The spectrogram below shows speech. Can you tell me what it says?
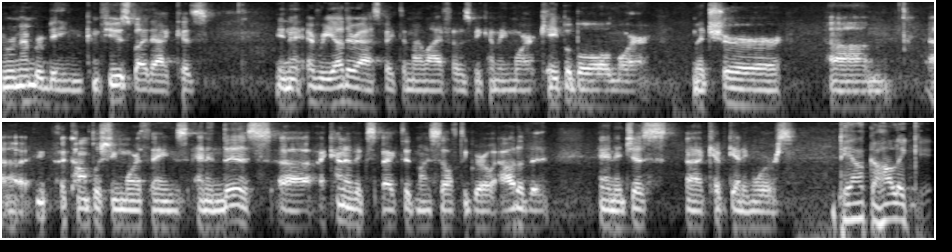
I remember being confused by that because in every other aspect of my life, I was becoming more capable, more mature, um, uh, accomplishing more things. And in this, uh, I kind of expected myself to grow out of it, and it just uh, kept getting worse. The alcoholic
